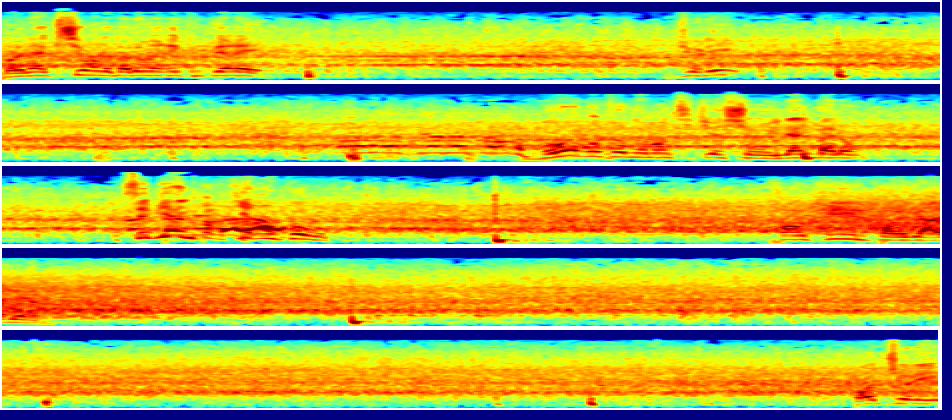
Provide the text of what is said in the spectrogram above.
Bonne action, le ballon est récupéré. Bon retournement de situation, il a le ballon. C'est bien de partir en compte. Tranquille pour le gardien. Joli.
